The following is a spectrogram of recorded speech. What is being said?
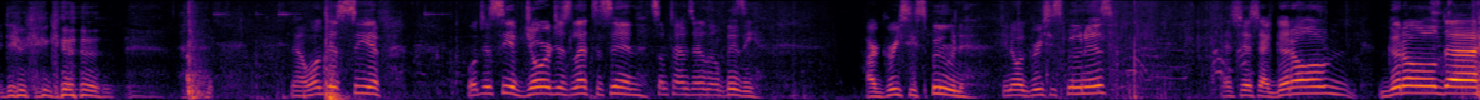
There we go. Now we'll just see if we'll just see if George's lets us in. Sometimes they're a little busy. Our greasy spoon. Do you know what greasy spoon is? It's just a good old good old uh,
